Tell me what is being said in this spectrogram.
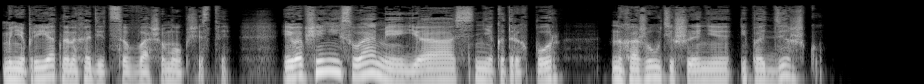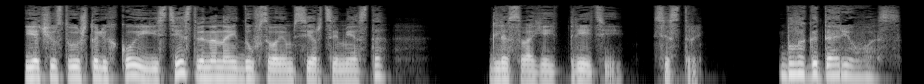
Мне приятно находиться в вашем обществе. И в общении с вами я с некоторых пор нахожу утешение и поддержку. Я чувствую, что легко и естественно найду в своем сердце место для своей третьей сестры. Благодарю вас.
